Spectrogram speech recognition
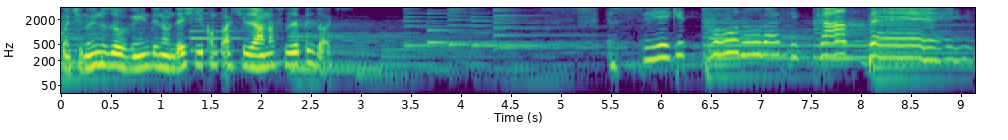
continue nos ouvindo e não deixe de compartilhar nossos episódios. Eu sei que tudo vai ficar bem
